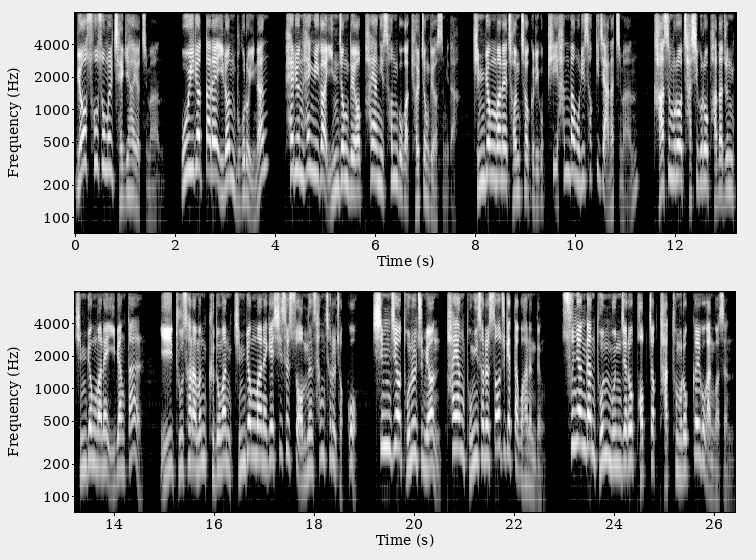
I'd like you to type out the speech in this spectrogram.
며 소송을 제기하였지만 오히려 딸의 이런 무고로 인한 폐륜 행위가 인정되어 파양이 선고가 결정되었습니다. 김병만의 전처 그리고 피 한 방울이 섞이지 않았지만 가슴으로 자식으로 받아준 김병만의 입양 딸. 이 두 사람은 그동안 김병만에게 씻을 수 없는 상처를 줬고 심지어 돈을 주면 파양 동의서를 써주겠다고 하는 등 수년간 돈 문제로 법적 다툼으로 끌고 간 것은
